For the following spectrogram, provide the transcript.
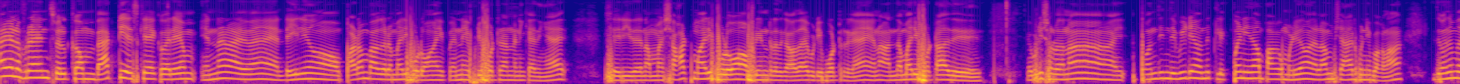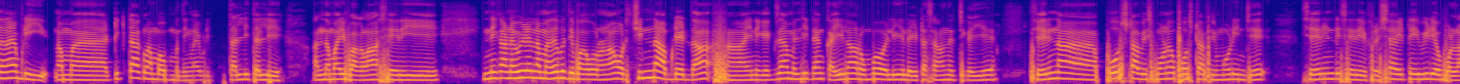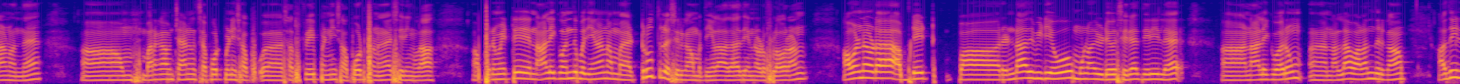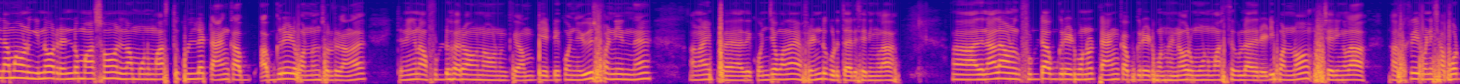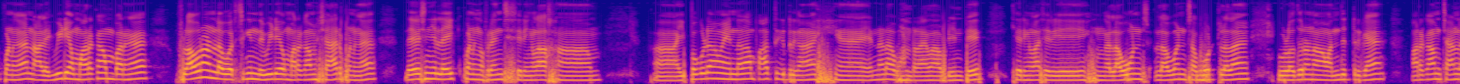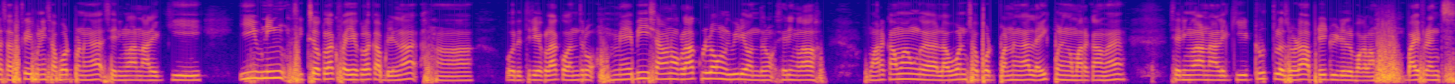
Hi hello friends welcome back to SK வரையும் என்னடா இவன்? டெய்லியும் படம் பார்க்குற மாதிரி போடுவான். இப்போ என்ன எப்படி போட்டுறான்னு நினைக்காதீங்க. சரி இதை நம்ம ஷார்ட் மாதிரி போடுவோம் அப்படின்றதுக்காக தான் இப்படி போட்டிருக்கேன். ஏன்னா அந்த மாதிரி போட்டால் அது எப்படி சொல்கிறதுனா இப்போ வந்து இந்த வீடியோ வந்து கிளிக் பண்ணி தான் பார்க்க முடியும். அதெல்லாம் ஷேர் பண்ணி பார்க்கலாம். இது வந்து பார்த்தீங்கன்னா இப்படி நம்ம டிக்டாக்லாம் பார்ப்போம் பார்த்தீங்களா? இப்படி தள்ளி தள்ளி அந்த மாதிரி பார்க்கலாம். சரி இன்றைக்கான வீடியோ நம்ம எதை பற்றி பார்க்க போகிறோம்னா ஒரு சின்ன அப்டேட் தான். இன்றைக்கி எக்ஸாம் எழுதிட்டேன். கையெல்லாம் ரொம்ப வலி லைட்டாக செவந்துருச்சு கையே. சரி நான் போஸ்ட் ஆஃபீஸ் போனேன். போஸ்ட் ஆஃபீஸ் மூடிஞ்சி சரின்ட்டு சரி ஃப்ரெஷ் ஆகிட்டு வீடியோ போடலான்னு வந்தேன். மறக்காமல் சேனலுக்கு சப்போர்ட் பண்ணி சப் சப்ஸ்கிரைப் பண்ணி சப்போர்ட் பண்ணுங்கள் சரிங்களா? அப்புறமேட்டு நாளைக்கு வந்து பார்த்திங்கன்னா நம்ம ட்ரூத்லெஸ் இருக்கான் பார்த்தீங்களா அதாவது என்னோடய ஃப்ளோரான் அவனோட அப்டேட் பா ரெண்டாவது வீடியோவோ மூணாவது வீடியோவோ சரியாக தெரியல. நாளைக்கு வரும். நல்லா வளர்ந்துருக்கான். அதுவும் இல்லாமல் அவனுக்கு இன்னும் ரெண்டு மாதம் இல்லை மூணு மாதத்துக்குள்ளே டேங்க் அப் அப்கிரேட் பண்ணணும்னு சொல்லியிருக்காங்க இத்தனைக்கும் நான் ஃபுட்டு வேறு வாங்கினேன். அவனுக்கு அம்பியட்டு கொஞ்சம் யூஸ் பண்ணியிருந்தேன். ஆனால் இப்போ அது கொஞ்சமாக தான் என் ஃப்ரெண்டு கொடுத்தாரு சரிங்களா? அதனால் அவனுக்கு ஃபுட் அப்கிரேட் பண்ணணும் டேங்க் அப்கிரேட் பண்ணணும். இன்னும் ஒரு மூணு மாதத்துக்குள்ளே அதை ரெடி பண்ணோம் சரிங்களா? சப்ஸ்கிரைப் பண்ணி சப்போர்ட் பண்ணுங்கள் நாளைக்கு வீடியோ மறக்காமல் பாருங்கள் ஃப்ளவர் அண்ட் லவர்ஸுக்கு இந்த வீடியோ மறக்காமல் ஷேர் பண்ணுங்கள் தயவு செஞ்சு லைக் பண்ணுங்கள் ஃப்ரெண்ட்ஸ் சரிங்களா? இப்போ கூட அவன் என்ன தான் பார்த்துக்கிட்டு இருக்கான் என்னடா பண்ணுறான் அவன் அப்படின்ட்டு. சரிங்களா? சரி உங்கள் லவ் அண்ட் லவ் அண்ட் சப்போர்ட்டில் தான் இவ்வளோ தூரம் நான் வந்துட்டுருக்கேன் மறக்காமல் சேனலை சப்ஸ்கிரைப் பண்ணி சப்போர்ட் பண்ணுங்கள் சரிங்களா? நாளைக்கு evening six o'clock five o'clock அப்படின்னா ஒரு த்ரீ ஓ கிளாக் வந்துடும் மேபி செவன் ஓ கிளாக்குள்ளே உங்களுக்கு வீடியோ வந்துடும் சரிங்களா? மறக்காமல் உங்கள் லவ் அண்ட் சப்போர்ட் பண்ணுங்கள் லைக் பண்ணுங்கள் மறக்காமல் சரிங்களா? நாளைக்கு ட்ரூத்லெஸோட அப்டேட் வீடியோவில் பார்க்கலாம். Bye friends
